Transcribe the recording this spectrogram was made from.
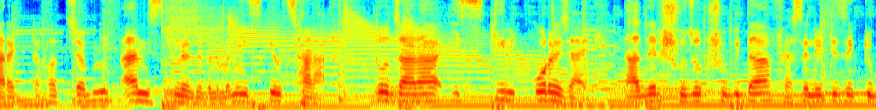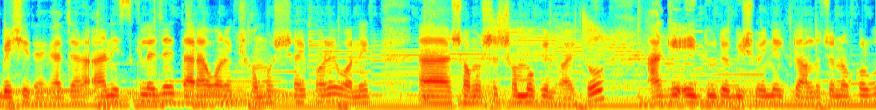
আর একটা হচ্ছে আপনি আনস্কিলে যাবেন মানে স্কিল ছাড়া। তো যারা স্কিল করে যায়, তাদের সুযোগ সুবিধা ফ্যাসিলিটিস একটু বেশি থাকে। যারা আনস্কিলে যায়, তারা অনেক সমস্যায় পড়ে, অনেক সমস্যার সম্মুখীন হয়। তো আগে এই দুটো বিষয় নিয়ে একটু আলোচনা করব,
